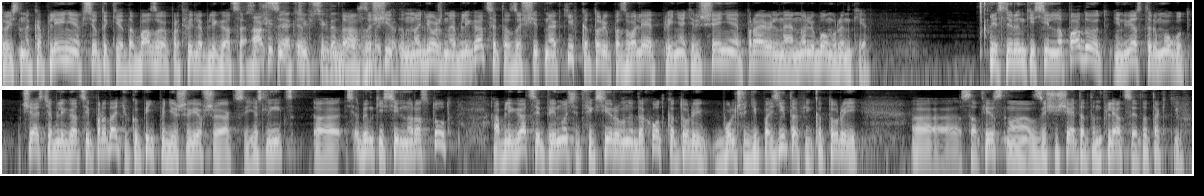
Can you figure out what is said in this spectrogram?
То есть накопление все-таки это базовый портфель облигаций. Защитный Акции, актив это, всегда да, должен защит, быть Надежная облигация – это защитный актив, который позволяет принять решение правильное на любом рынке. Если рынки сильно падают, инвесторы могут часть облигаций продать и купить подешевевшие акции. Если э, рынки сильно растут, облигации приносят фиксированный доход, который больше депозитов и который, э, соответственно, защищает от инфляции этот актив.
